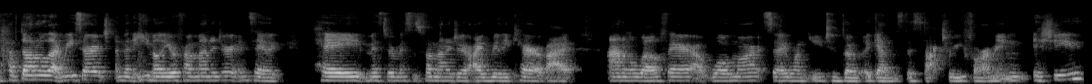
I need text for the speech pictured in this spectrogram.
have done all that research and then email your fund manager and say, like, hey, Mr. and Mrs. Fund Manager, I really care about animal welfare at Walmart. So I want you to vote against this factory farming issue.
